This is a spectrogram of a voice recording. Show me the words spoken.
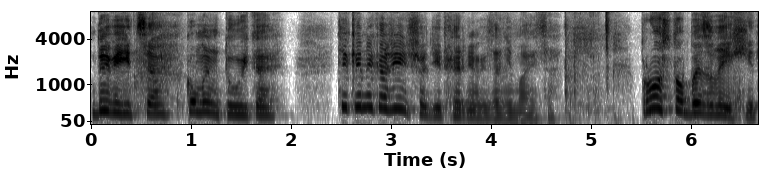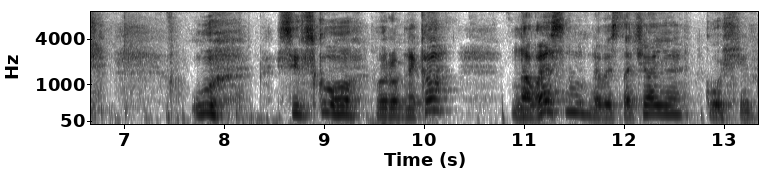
Дивіться, коментуйте. Тільки не кажіть, що дід херньою займається. Просто безвихід. У сільського виробника на весну не вистачає коштів.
